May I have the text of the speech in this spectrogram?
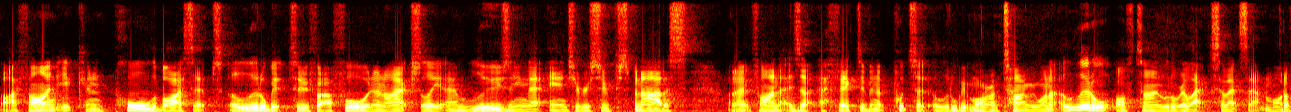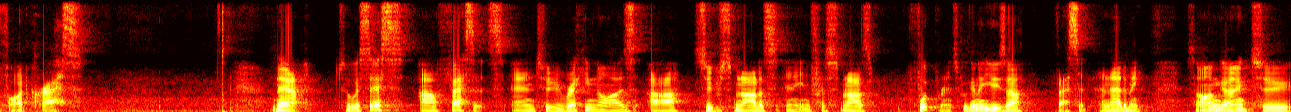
I find it can pull the biceps a little bit too far forward and I actually am losing that anterior supraspinatus. I don't find it as effective and it puts it a little bit more on tone. We want it a little off tone, a little relaxed. So that's that modified Crass. Now, to assess our facets and to recognise our supraspinatus and infraspinatus footprints, we're going to use our facet anatomy. So I'm going to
